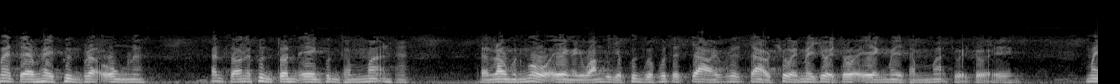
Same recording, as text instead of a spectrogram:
แม้แต่ให้พึ่งพระองค์นะท่านสอนให้พึ่งตนเองพึ่งธรรมะนะแต่เรามันโง่เองไอ้หวังที่จะพึ่งพระพุทธเจ้าให้พระพุทธเจ้าช่วยไม่ช่วยตัวเอง ไม่ธรรมะช่วยตัวเอง ไม่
